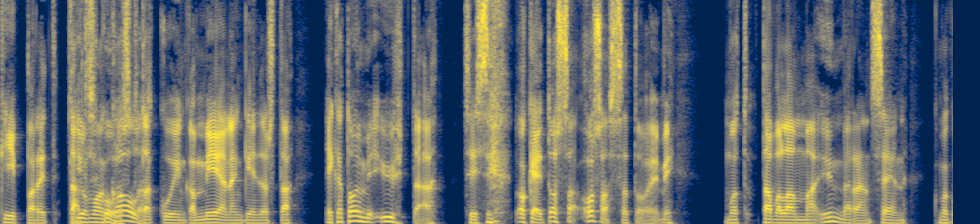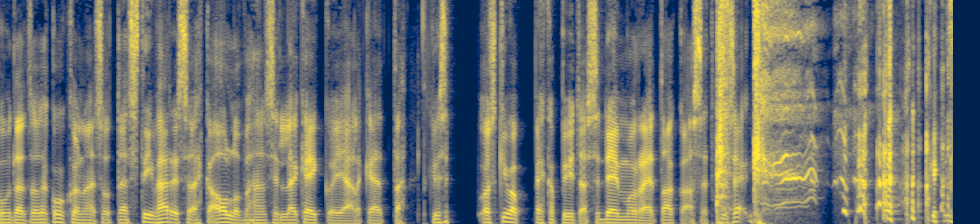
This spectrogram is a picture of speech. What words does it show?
kiipparit. Se Juman kautta kuinka mielenkiintoista. Eikä toimi yhtään. Siis okei, okay, tuossa osassa toimi, mutta tavallaan mä ymmärrän sen, kun mä kuuntelen tuota kokonaisuutta, että Steve Harris on ehkä ollut vähän silleen keikkojen jälkeen, että kyllä se olisi kiva ehkä pyytää se Murray takaisin. Että kyllä se... kyllä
